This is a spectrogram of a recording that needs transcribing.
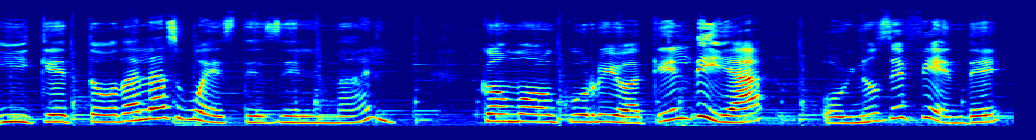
y que todas las huestes del mal. Como ocurrió aquel día, hoy nos defiende,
